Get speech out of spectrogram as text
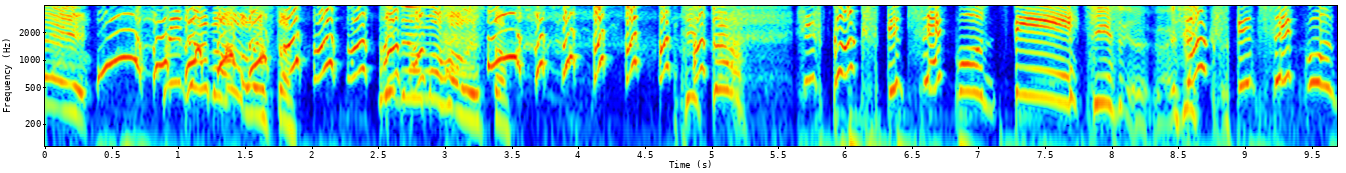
Ei! Mitä on mahdollista? Mitä on mahdollista? Siis tää... Siis 20 sekuntia! Siis, siis, 20 sekuntia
